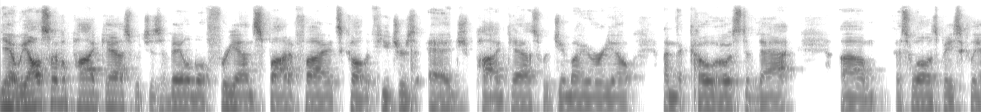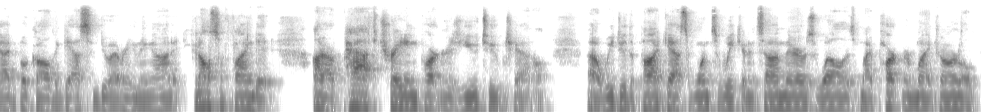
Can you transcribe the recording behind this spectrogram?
Yeah, we also have a podcast which is available free on Spotify. It's called the Futures Edge podcast with Jim Iorio. I'm the co-host of that um, as well as basically I book all the guests and do everything on it. You can also find it on our Path Trading Partners YouTube channel. Uh, we do the podcast once a week and it's on there as well as my partner, Mike Arnold,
